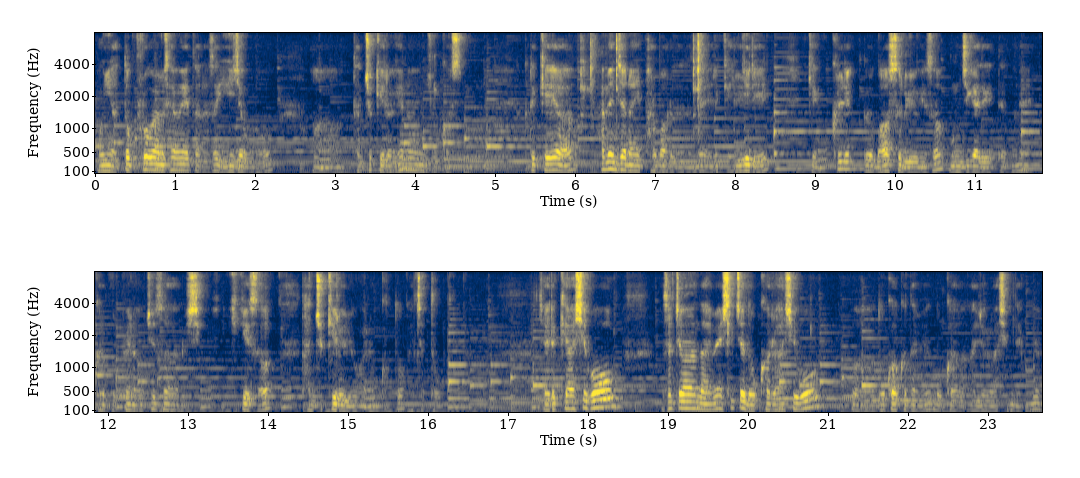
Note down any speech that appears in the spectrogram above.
본인이 어떤 프로그램을 사용에 따라서 인위적으로 어, 단축키를 해놓으면 좋을 것 같습니다. 그렇게 해야 화면 전환이 바로바로 되는데 이렇게 일일이 이렇게 클릭 그 마우스를 이용해서 움직여야 되기 때문에 그런 불편함을 최소화시키기 위해서 단축키를 이용하는 것도 괜찮다고 봅니다. 자 이렇게 하시고 설정한 다음에 실제 녹화를 하시고 어, 녹화 끝나면 녹화 완료를 하시면 되고요.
